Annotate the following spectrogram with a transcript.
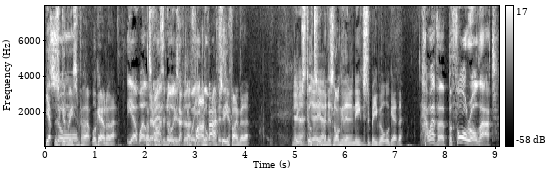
Yep, there's a good reason for that. We'll get onto that. Yeah, well, That's there fine. is a know exactly I'm, where you're I'm going with this. absolutely yeah. fine with that. it was still yeah, two yeah. minutes longer than it needs to be, but we'll get there. However, before all that,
